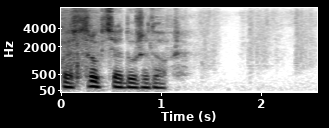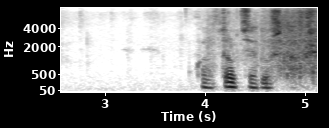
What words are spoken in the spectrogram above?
Конструкція дуже добра. Конструкція дуже добра.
